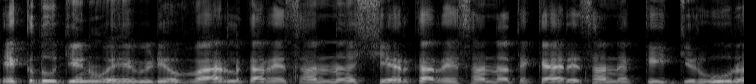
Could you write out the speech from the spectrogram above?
ਇੱਕ ਦੂਜੇ ਨੂੰ ਇਹ ਵੀਡੀਓ ਵਾਇਰਲ ਕਰ ਰਹੇ ਸਨ, ਸ਼ੇਅਰ ਕਰ ਰਹੇ ਸਨ ਅਤੇ ਕਹਿ ਰਹੇ ਸਨ ਕਿ ਜ਼ਰੂਰ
